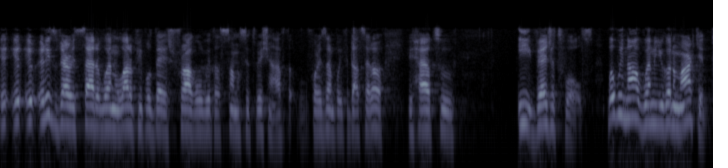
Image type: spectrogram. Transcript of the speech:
it, it, it is very sad when a lot of people they struggle with uh, some situation. After, for example, if doctor said, "Oh, you have to eat vegetables," but we know when you go to market,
